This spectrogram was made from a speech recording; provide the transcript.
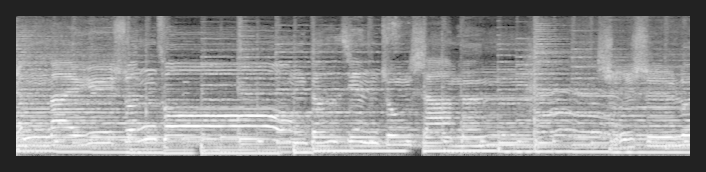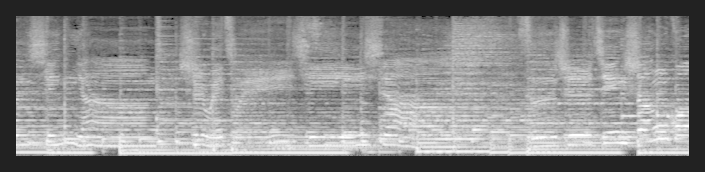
忍耐与顺从，得见众沙门。事事论心心想，此致今生活。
